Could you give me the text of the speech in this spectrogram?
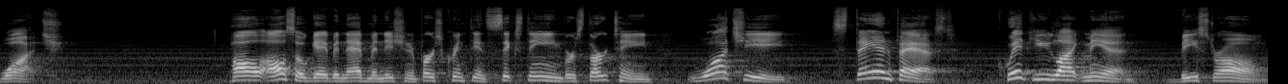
watch. Paul also gave an admonition in 1 Corinthians 16, verse 13 Watch ye, stand fast, quit you like men be strong.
